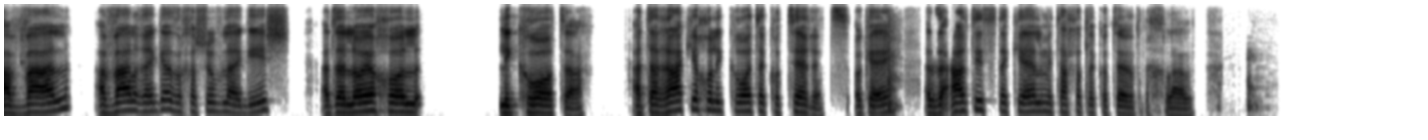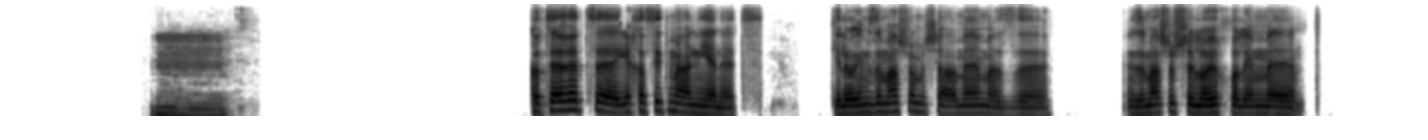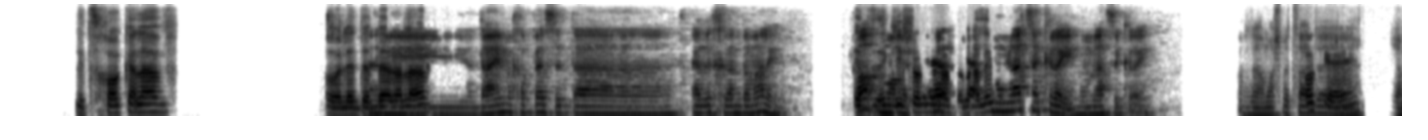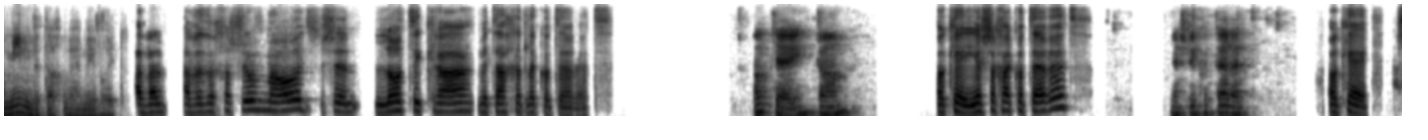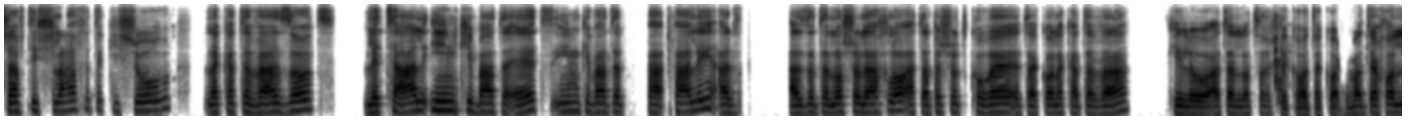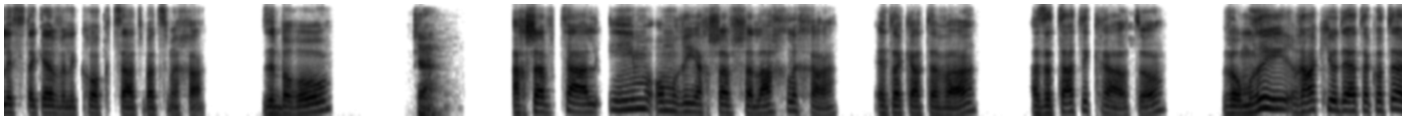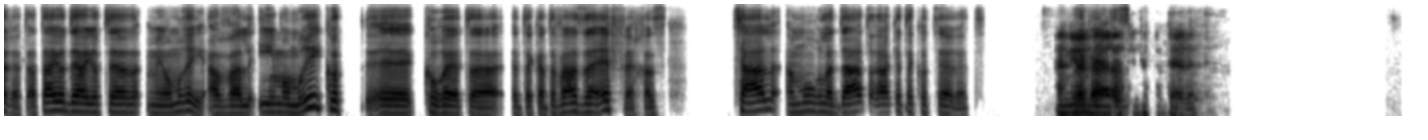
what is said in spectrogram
אבל, אבל רגע, זה חשוב להגיש, אתה לא יכול לקרוא אותה. אתה רק יכול לקרוא את הכותרת, אוקיי? אז אל תסתכל מתחת לכותרת בכלל. Hmm, כותרת אה, יחסית מעניינת. כאילו, אם זה משהו משעמם, אז... אה, אם זה משהו שלא יכולים אה, לצחוק עליו, או לדבר עליו, אני עדיין מחפש את הערך רנדומלי. את או, זה קישור אה, רנדומלי. מומלץ אקראי, מומלץ אקראי. זה ממש בצד... אוקיי. אה, ימין בטח בעברית. אבל, אבל זה חשוב מאוד שלא תקרא מתחת לכותרת. אוקיי, טוב. אוקיי, יש לך כותרת? יש לי כותרת. אוקיי, עכשיו תשלח את הקישור לכתבה הזאת לטל אם קיבלת עץ, אם קיבלת פ- פאלי, אז, אז אתה לא שולח לו, אתה פשוט קורא את כל הכתבה, כאילו, אתה לא צריך לקרוא את הכל, אבל אתה יכול להסתכל ולקרוא קצת בעצמך. זה ברור? כן. עכשיו טל, אם עמרי עכשיו שלח לך את הכתבה, אז אתה תקרא אותו, ועמרי רק יודע את הכותרת. אתה יודע יותר מעמרי, אבל אם עמרי אה, קורא את, ה- את הכתבה, זה ההפך. אז טל אמור לדעת רק את הכותרת. אני רגע, יודע אז- רק את הכותרת.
